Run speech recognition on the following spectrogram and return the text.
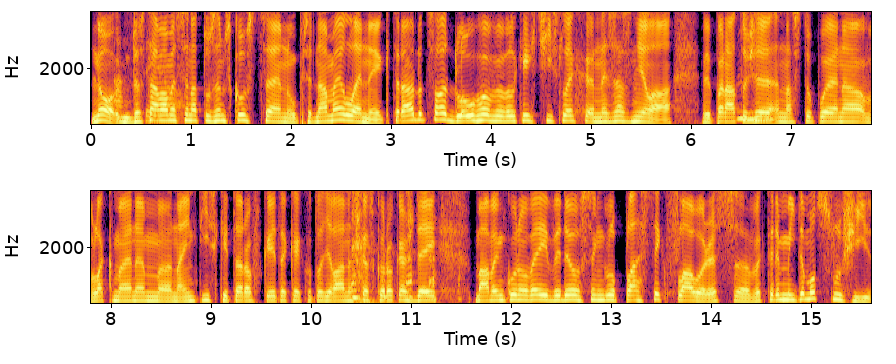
No, Asi dostáváme jo. se na tuzemskou scénu. Před námi je Lenny, která docela dlouho ve velkých číslech nezazněla. Vypadá to, mm-hmm. že nastupuje na vlak jménem 90s kytarovky, tak jako to dělá dneska skoro každý. Má venku nový video single Plastic Flowers, ve kterém mi to moc sluší.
